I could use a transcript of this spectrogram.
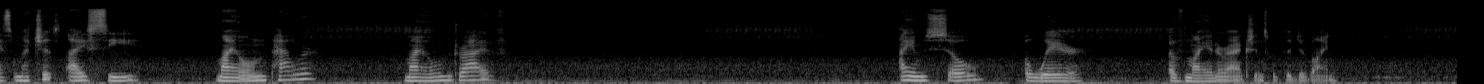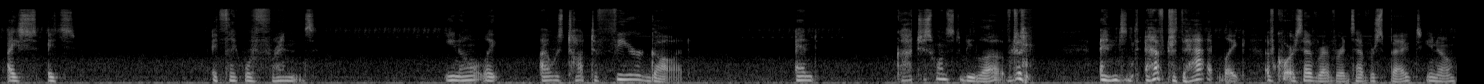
As much as I see my own power, my own drive, I am so aware of my interactions with the divine. I, it's, it's like we're friends. You know, like I was taught to fear God. And God just wants to be loved. and after that, like, of course, have reverence, have respect, you know,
